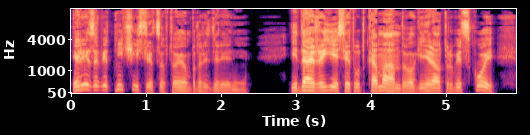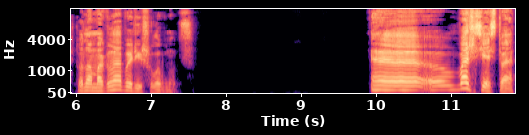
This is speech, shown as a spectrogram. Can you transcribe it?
Элизабет не числится в твоем подразделении. И даже если тут командовал генерал Трубецкой, то она могла бы лишь улыбнуться. «Э, ваше сельство,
